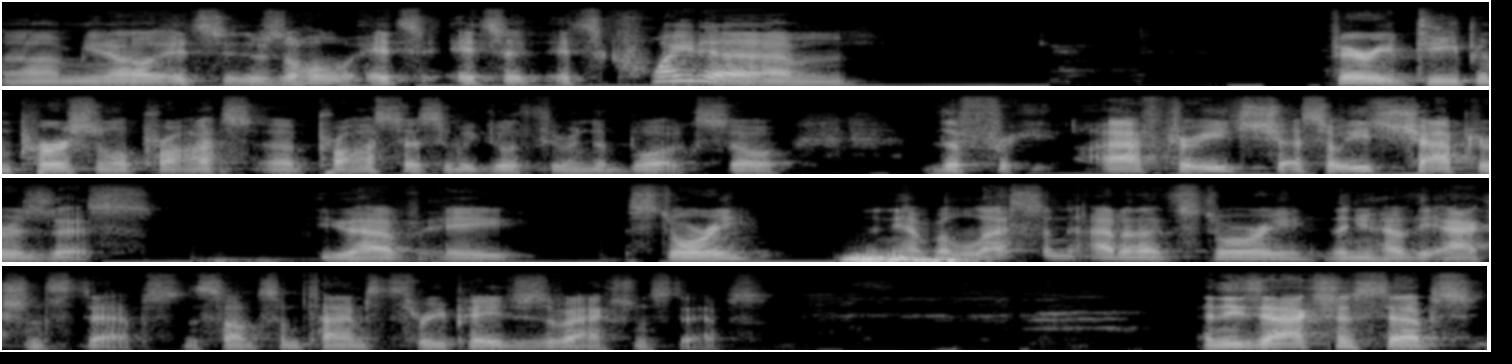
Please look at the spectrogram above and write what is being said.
Um, you know, it's there's a whole it's it's a it's quite a um, very deep and personal process uh, process that we go through in the book. So the free, after each so each chapter is this: you have a story, then you have a lesson out of that story, then you have the action steps, and some sometimes three pages of action steps and these action steps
